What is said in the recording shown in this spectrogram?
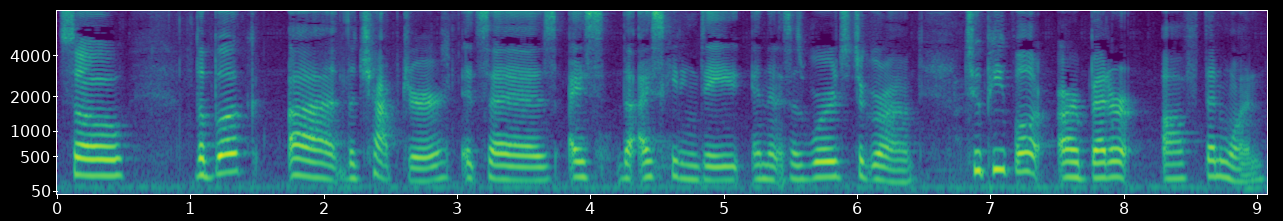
So, the book, uh, the chapter, it says ice, the ice skating date, and then it says words to grow on. Two people are better off than one,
